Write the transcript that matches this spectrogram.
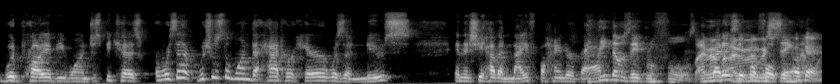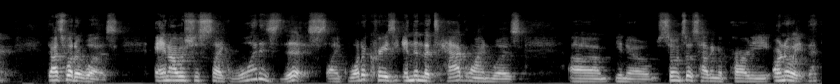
would probably be one just because, or was that, which was the one that had her hair was a noose and then she had a knife behind her back? I think that was April Fool's. I That remember. is I April remember Fool's Day. seeing that Okay, one. that's what it was. and I was just like, what is this? Like, what a crazy. And then the tagline was, um, you know, so and so's having a party. Or no, wait, that,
